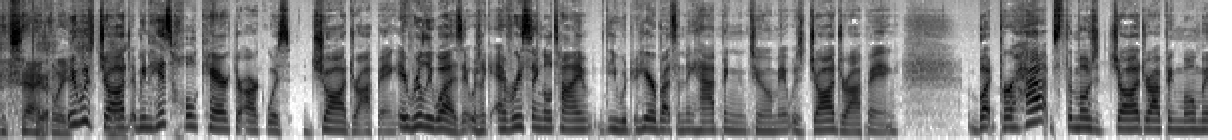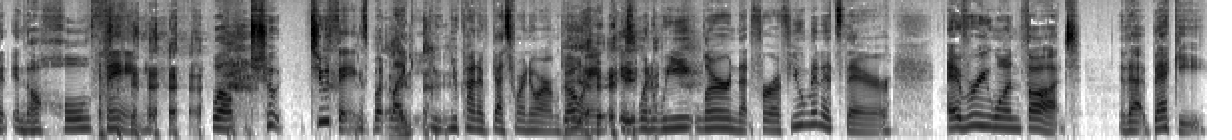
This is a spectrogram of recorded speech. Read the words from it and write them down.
exactly. It was jaw. Yeah. I mean, his whole character arc was jaw dropping. It really was. It was like every single time you would hear about something happening to him, it was jaw dropping. But perhaps the most jaw dropping moment in the whole thing, well, two, two things, but like you, you kind of guess where I know where I'm going, yeah, is yeah. when we learn that for a few minutes there, everyone thought that Becky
